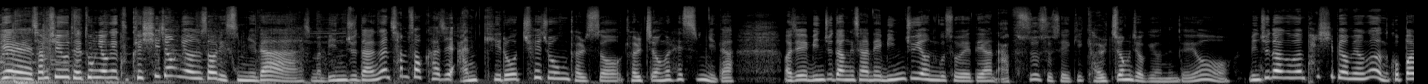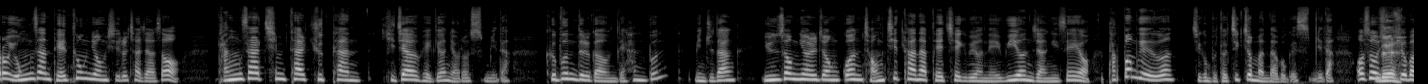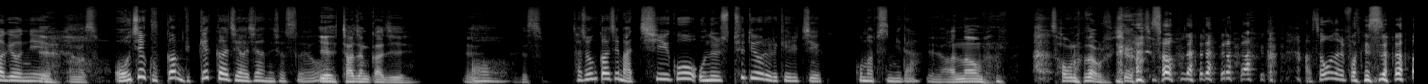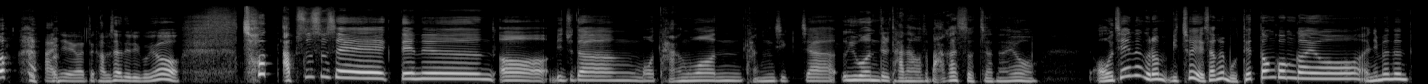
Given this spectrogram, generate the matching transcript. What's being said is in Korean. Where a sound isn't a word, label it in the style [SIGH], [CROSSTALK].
예, 잠시 후 대통령의 국회 시정연설 있습니다. 하지만 민주당은 참석하지 않기로 최종 결서, 결정을 했습니다. 어제 민주당 산의 민주연구소에 대한 압수수색이 결정적이었는데요. 민주당 의원 80여 명은 곧바로 용산 대통령실을 찾아서 당사 침탈 규탄 기자회견 열었습니다. 그분들 가운데 한 분, 민주당 윤석열 정권 정치탄압 대책위원회 위원장이세요. 박범계 의원 지금부터 직접 만나보겠습니다. 어서 오십시오, 네. 박 의원님. 예, 반갑습니다. 어제 국감 늦게까지 하지 않으셨어요? 예, 자정까지 예, 어, 했습니다. 자정까지 마치고 오늘 스튜디오로 이렇게 일찍 고맙습니다. 예, 안 나오면 서운하다고 그러시고. [LAUGHS] 서운하다 그러고 아, 서운할 뻔했어요. [LAUGHS] 아니에요. 하여튼 감사드리고요. 첫 압수수색 때는 어 민주당 뭐 당원, 당직자, 의원들 다 나와서 막았었잖아요. 어제는 그럼 미처 예상을 못했던 건가요? 아니면은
